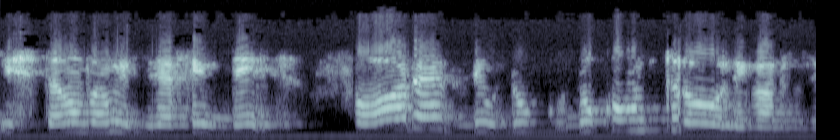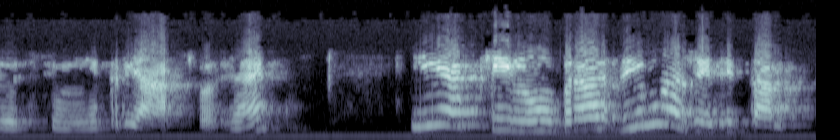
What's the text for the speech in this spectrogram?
estão, vamos dizer assim, de, fora do, do, do, controle, vamos dizer assim, entre aspas, né? E aqui no Brasil a gente tá,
